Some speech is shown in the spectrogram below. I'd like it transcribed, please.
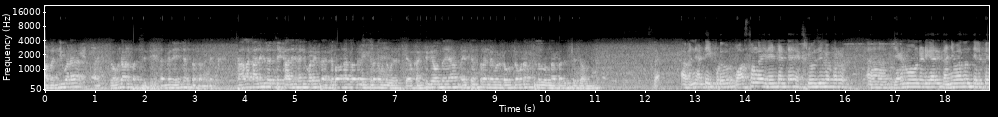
అవన్నీ కూడా గ్రౌండ్ లెవెల్ పరిస్థితి. దాని మీద ఏం చేస్తారు అంటే చాలా కాలేజీలు వచ్చాయి. కాలేజీలన్నీ కూడా పెద్ద అద్దె ఇంట్లో ఉన్న పరిస్థితి అవి కంటిన్యూ అవుతాయా? ఎత్తేస్తారనే కూడా డౌట్లో కూడా పిల్లలు ఉన్న పరిస్థితి ఉంది? అవన్నీ అంటే ఇప్పుడు వాస్తవంగా ఇదేంటంటే ఎక్స్క్లూజివ్గా ఫర్ జగన్మోహన్ రెడ్డి గారికి ధన్యవాదం తెలిపే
